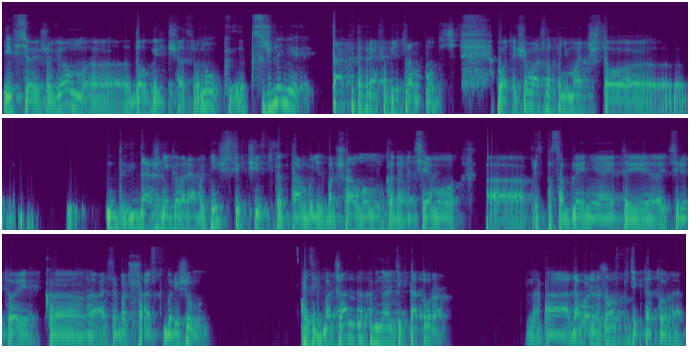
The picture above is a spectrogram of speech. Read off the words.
и все, и живем э, долго и счастливо. Ну, к, к сожалению, так это вряд ли будет работать. Вот, еще важно понимать, что даже не говоря об этнических чистках, там будет большая ломка на тему э, приспособления этой территории к азербайджанскому режиму. Азербайджан, напоминаю, диктатура. Да. Э, довольно жесткая диктатура.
